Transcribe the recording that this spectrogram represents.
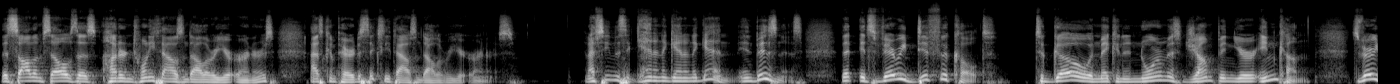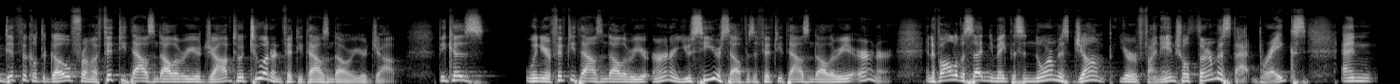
that saw themselves as $120,000 a year earners as compared to $60,000 a year earners. And I've seen this again and again and again in business that it's very difficult to go and make an enormous jump in your income. It's very difficult to go from a $50,000 a year job to a $250,000 a year job because when you're a $50,000 a year earner, you see yourself as a $50,000 a year earner. And if all of a sudden you make this enormous jump, your financial thermostat breaks. And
